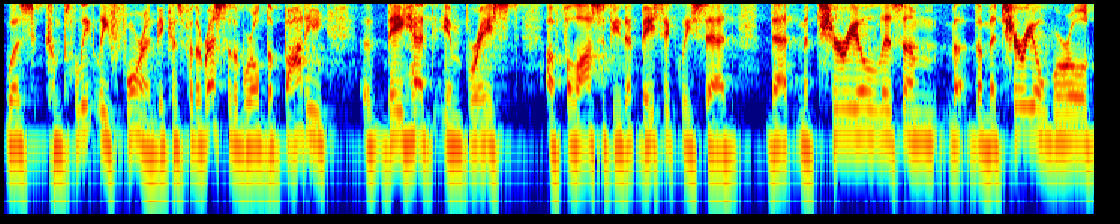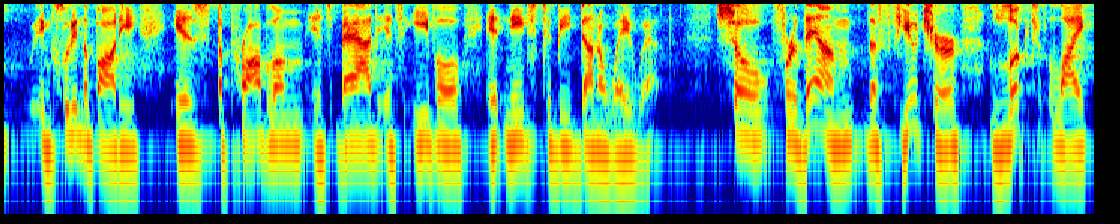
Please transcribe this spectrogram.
was completely foreign because for the rest of the world, the body, uh, they had embraced a philosophy that basically said that materialism, the material world, including the body, is the problem, it's bad, it's evil, it needs to be done away with. So for them, the future looked like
